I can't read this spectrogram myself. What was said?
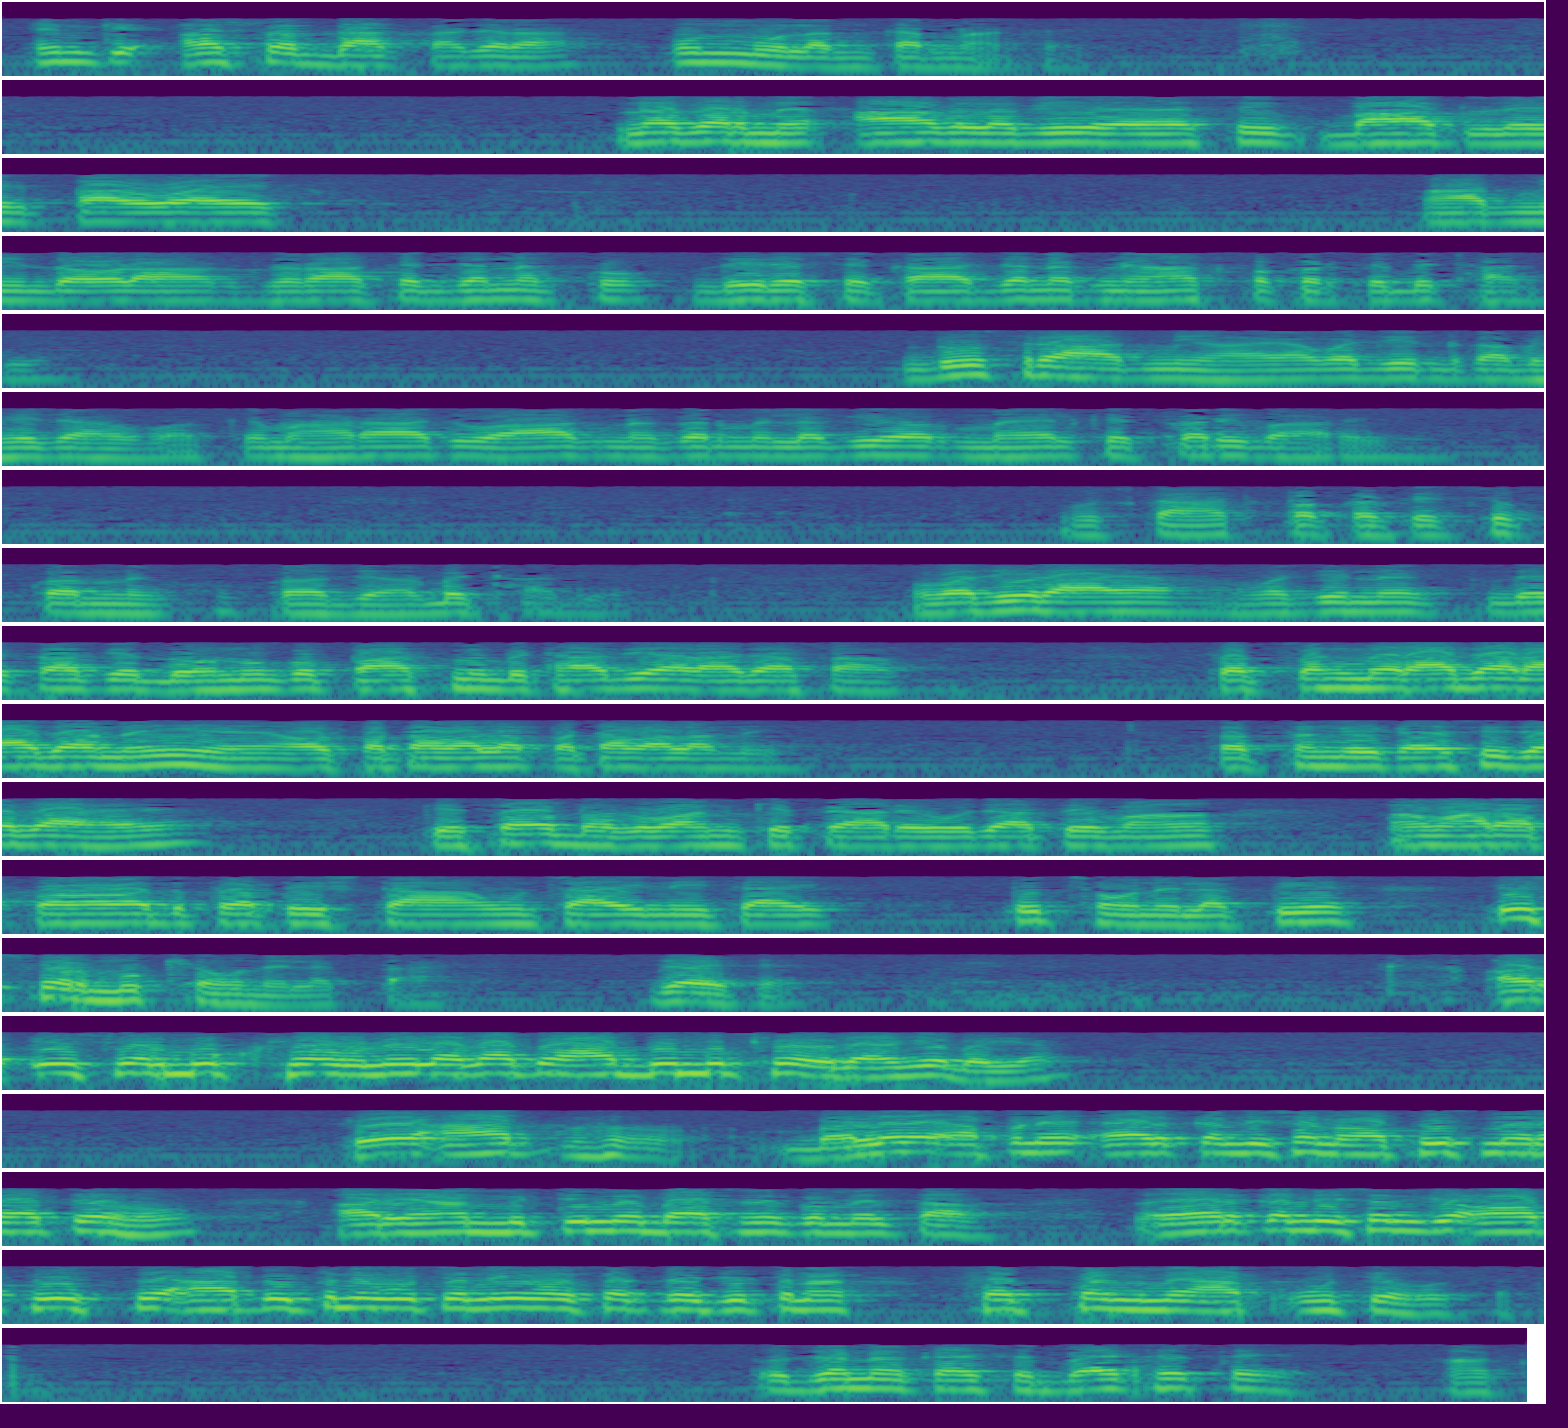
इनकी अश्रद्धा का जरा उन्मूलन करना चाहिए। नगर में आग लगी है, ऐसी बात लेता हुआ एक आदमी दौड़ा, जरा के जनक को धीरे से कहा, जनक ने हाथ पकड़ के बिठा दिया। दूसरा आदमी आया, वज़ीर का भेजा हुआ, कि महाराज, वो आग नगर में लगी और महल के करीब आ रही है। उसका हाथ पकड़ के चुप करने को कर दिया और बैठा दिया। वज़ीर आया। वज़ीर ने देखा कि दोनों को पास में बिठा दिया राजा साहब। सत्संग में राजा राजा नहीं है और पता वाला पटा वाला नहीं। सत्संग एक ऐसी जगह है कि सब भगवान के प्यारे हो जाते। वहाँ हमारा पद, प्रतिष्ठा, ऊंचाई, नीचाई तुच्छ होने लगती है। ईश्वर मुख्य होने लगता है। जय जय। और ईश्वर मुख्य होने लगा तो आप भी मुख्य हो जाएँगे भैया। फिर आप भले अपने एयर कंडीशन ऑफ़िस में रहते हो और यहाँ मिट्टी में बैठने को मिलता तो एयर कंडीशन के ऑफ़िस से आप इतने ऊँचे नहीं हो सकते जितना सत्संग में आप ऊँचे हो सकते। तो जनक ऐसे बैठे थे? आँख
